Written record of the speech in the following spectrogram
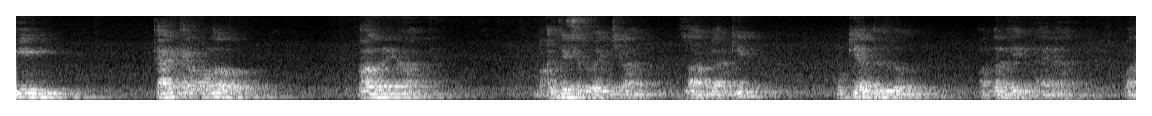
ఈ కార్యక్రమంలో పాల్గొన అధ్యక్షత వహించిన సార్ గారికి ముఖ్య అతిథులు అందరికీ ఆయన మన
